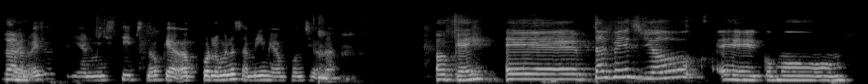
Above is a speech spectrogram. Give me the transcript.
Claro. Bueno, esos serían mis tips, ¿no? Que ah, por lo menos a mí me han funcionado. Ok, eh, tal vez yo eh, como,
